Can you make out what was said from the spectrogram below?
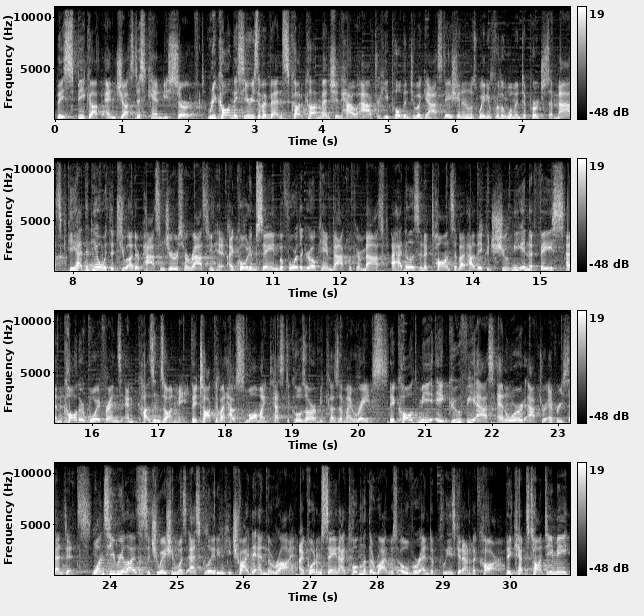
they speak up and justice can be served. Recalling the series of events, Khadka mentioned how after he pulled into a gas station and was waiting for the woman to purchase a mask, he had to deal with the two other passengers harassing him. I quote him saying, before the girl came back with her mask, I had to listen to taunts about how they could shoot me in the face and call their boyfriends and cousins on me. They talked about how small my testicles are because of my race. They called me a goofy ass n-word after every sentence. Once he realized the situation was escalating, he tried to end the ride. I quote him saying, I told him that the ride was over and to please get out of the car. They kept taunting me,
